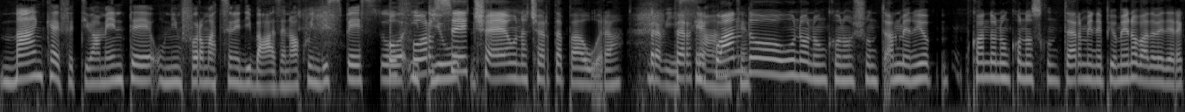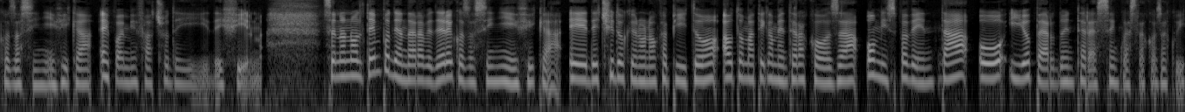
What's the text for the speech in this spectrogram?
manca effettivamente un'informazione di base, no? quindi spesso... O forse più... c'è una certa paura. Bravissima. Perché anche. quando uno non conosce un almeno io quando non conosco un termine più o meno vado a vedere cosa significa e poi mi faccio dei, dei film. Se non ho il tempo di andare a vedere cosa significa e decido che non ho capito, automaticamente la cosa o mi spaventa o io perdo interesse in questa cosa qui.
